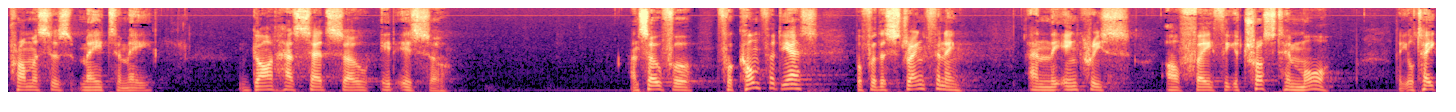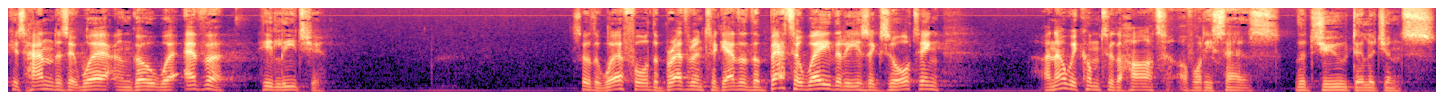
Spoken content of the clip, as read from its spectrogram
promises made to me. God has said so, it is so. And so, for, for comfort, yes, but for the strengthening and the increase of faith, that you trust Him more, that you'll take His hand, as it were, and go wherever He leads you. So, the wherefore, the brethren together, the better way that He is exhorting. And now we come to the heart of what He says the due diligence.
